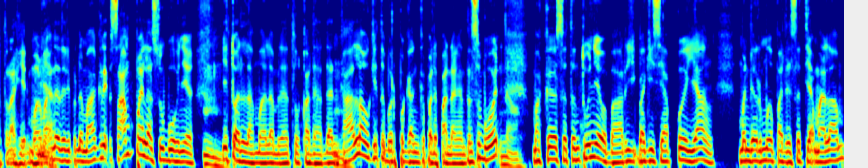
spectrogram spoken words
terakhir. Bermakna daripada maghrib sampailah subuhnya. Hmm. Itu adalah malam Lailatul Qadar dan Hmm. kalau kita berpegang kepada pandangan tersebut, No. maka setentunya bagi, bagi siapa yang menderma pada setiap malam,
